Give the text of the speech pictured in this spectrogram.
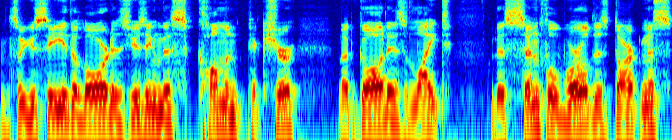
And so you see, the Lord is using this common picture that God is light, this sinful world is darkness,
